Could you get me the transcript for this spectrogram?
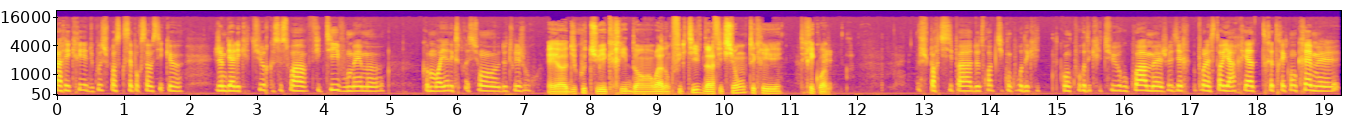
par écrit. Et du coup, je pense que c'est pour ça aussi que j'aime bien l'écriture, que ce soit fictive ou même euh, comme moyen d'expression euh, de tous les jours. Et euh, du coup, tu écris dans, voilà, donc fictif, dans la fiction. T'écris, t'écris quoi? Je participe à deux, trois petits concours d'écrit- concours d'écriture ou quoi, mais je veux dire, pour l'instant, il n'y a rien de très, très concret, mais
